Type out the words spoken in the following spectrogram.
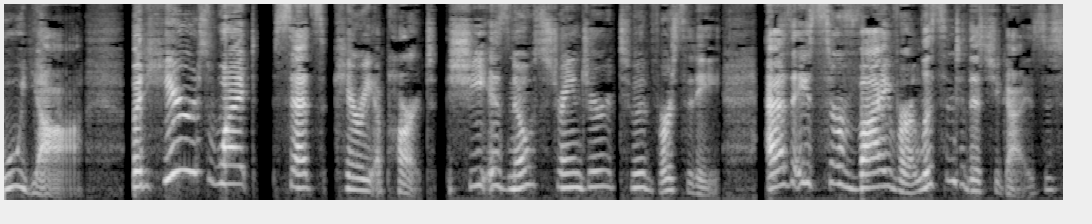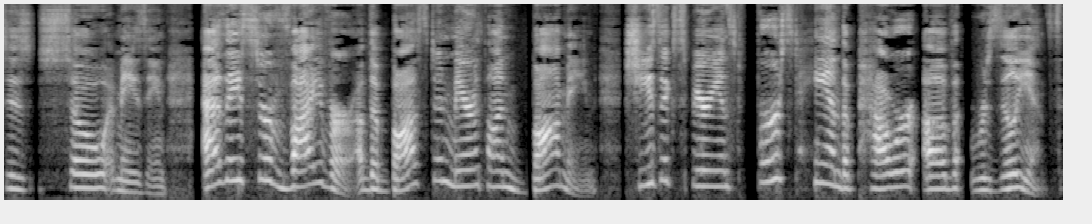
Booyah. But here's what sets Cari apart. She is no stranger to adversity. As a survivor, listen to this, you guys. This is so amazing. As a survivor of the Boston Marathon bombing, she's experienced firsthand the power of resilience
